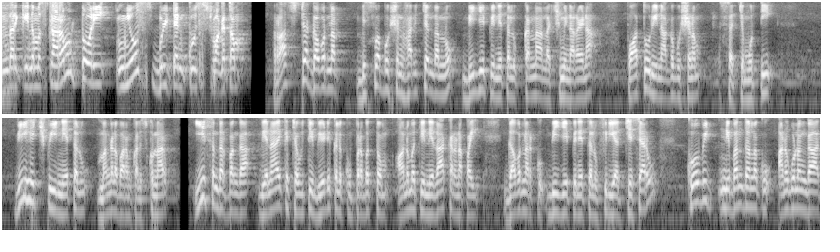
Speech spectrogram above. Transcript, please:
అందరికీ నమస్కారం. టోరీ న్యూస్ బులెటిన్కు స్వాగతం. రాష్ట్ర గవర్నర్ బిశ్వభూషణ్ హరిచందన్ను బీజేపీ నేతలు కన్నా లక్ష్మీనారాయణ పాతూరి నాగభూషణం సత్యమూర్తి విహెచ్పి నేతలు మంగళవారం కలుసుకున్నారు. ఈ సందర్భంగా వినాయక చవితి వేడుకలకు ప్రభుత్వం అనుమతి నిరాకరణపై గవర్నర్కు బీజేపీ నేతలు ఫిర్యాదు చేశారు. కోవిడ్ నిబంధనలకు అనుగుణంగా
